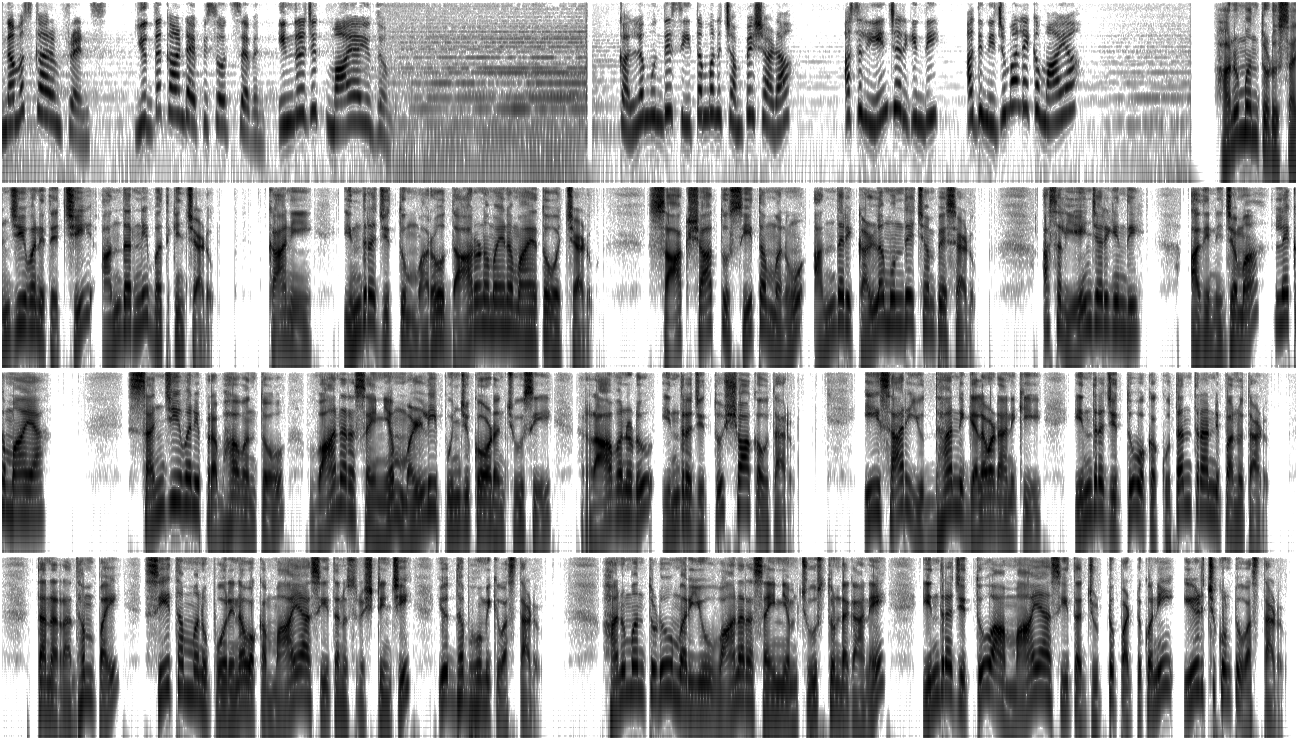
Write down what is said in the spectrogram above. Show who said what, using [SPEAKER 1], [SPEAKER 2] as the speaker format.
[SPEAKER 1] నమస్కారం friends Yuddhakanda episode seven Indrajit మాయాయుద్ధం కళ్ళ ముందే సీతమ్మను చంపేశాడా? అసలు ఏం జరిగింది? అది నిజమా లేక మాయా?
[SPEAKER 2] హనుమంతుడు సంజీవని తెచ్చి అందర్నీ బతికించాడు. కాని ఇంద్రజిత్తు మరో దారుణమైన మాయతో వచ్చాడు. సాక్షాత్తు సీతమ్మను అందరి కళ్ళ ముందే చంపేశాడు. అసలు ఏం జరిగింది? అది నిజమా లేక మాయా? సంజీవని ప్రభావంతో వానర సైన్యం మళ్ళీ పుంజుకోవడం చూసి రావణుడు ఇంద్రజిత్తు షాకవుతారు. ఈసారి యుద్ధాన్ని గెలవడానికి ఇంద్రజిత్తు ఒక కుతంత్రాన్ని పన్నుతాడు. తన రథంపై సీతమ్మను పోలిన ఒక మాయాసీతను సృష్టించి యుద్ధభూమికి వస్తాడు. హనుమంతుడు మరియు వానర సైన్యం చూస్తుండగానే ఇంద్రజిత్తు ఆ మాయాసీత జుట్టు పట్టుకొని ఈడ్చుకుంటూ వస్తాడు.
